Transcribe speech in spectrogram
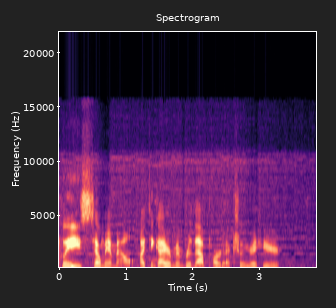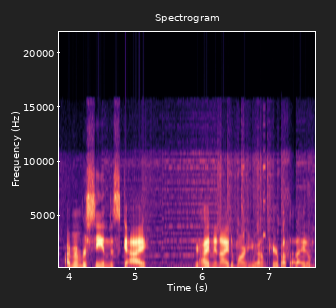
Please tell me I'm out. I think I remember that part actually right here. I remember seeing this guy. You're hiding an item, aren't you? I don't care about that item.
